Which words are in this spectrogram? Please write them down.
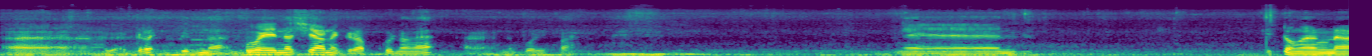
Uh, na, buhay na siya nag-grab ko na nga. Uh, nabuhay pa. And ito nga na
